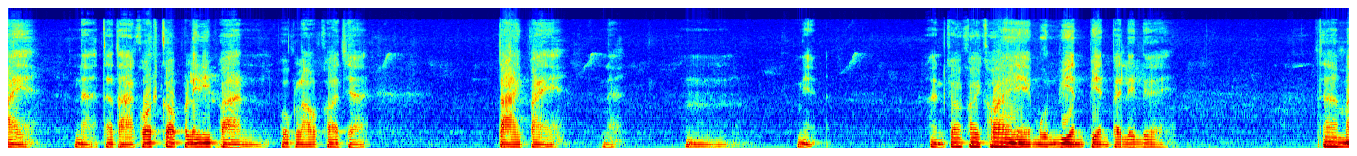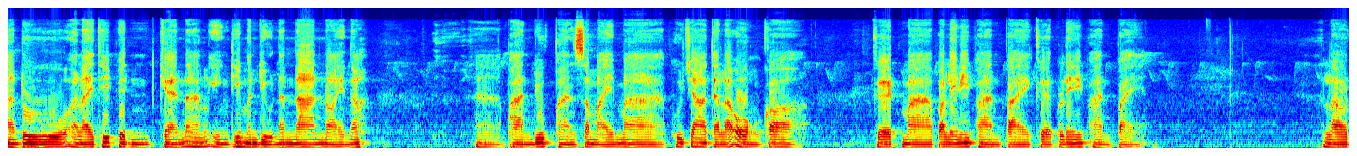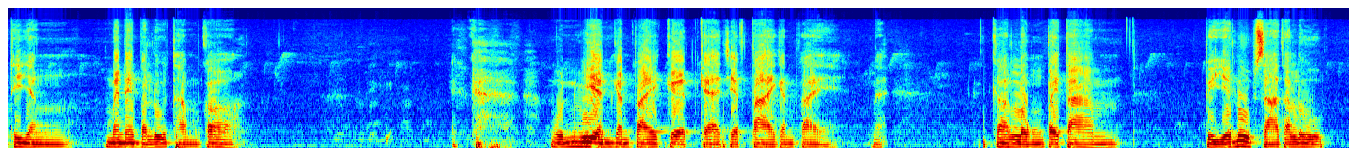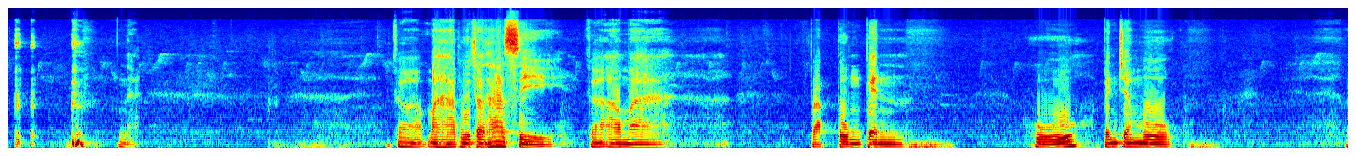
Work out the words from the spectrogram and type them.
นะตถาคตก็ปรินิพาน พวกเราก็จะตายไปนะอืม มันก็ค่อยๆ หมุนเวียนเปลี่ยนไปเรื่อยๆ ถ้ามาดูอะไรที่เป็นแกนอ้างอิงที่มันอยู่นานๆหน่อยเนาะผ่านยุคผ่านสมัยมาผู้เจ้าแต่ละองค์ก็เกิดมาปรินิพานไป เกิดปรินิพานไป เราที่ยังไม่ได้บรรลุธรรมก็ หมุนเวียนกันไป เกิดแก่เจ็บตายกันไปนะก็หลงไปตาม ปิยรูปสาตรูปนะก็มหาพุทธธาตุสี่ก็เอามาปรับปรุงเป็นหูเป็นจมูก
